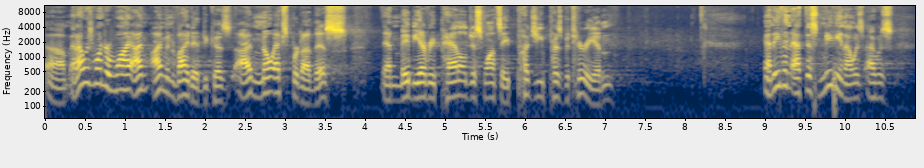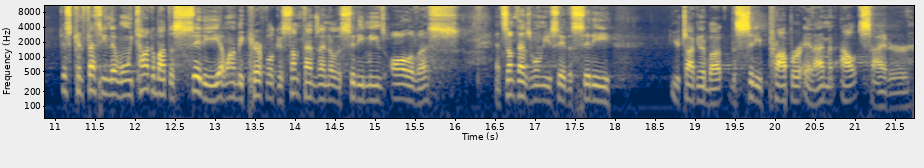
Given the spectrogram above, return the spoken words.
Um, and I always wonder why I'm, I'm invited because I'm no expert on this, and maybe every panel just wants a pudgy Presbyterian. And even at this meeting, I was, I was just confessing that when we talk about the city, I want to be careful because sometimes I know the city means all of us. And sometimes when you say the city, you're talking about the city proper, and I'm an outsider.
